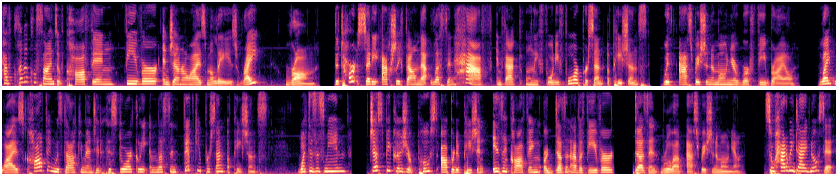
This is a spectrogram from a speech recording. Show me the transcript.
have clinical signs of coughing, fever, and generalized malaise, right? Wrong. The TART study actually found that less than half, in fact, only 44% of patients with aspiration pneumonia were febrile. Likewise, coughing was documented historically in less than 50% of patients. What does this mean? Just because your post operative patient isn't coughing or doesn't have a fever doesn't rule out aspiration pneumonia. So, how do we diagnose it?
